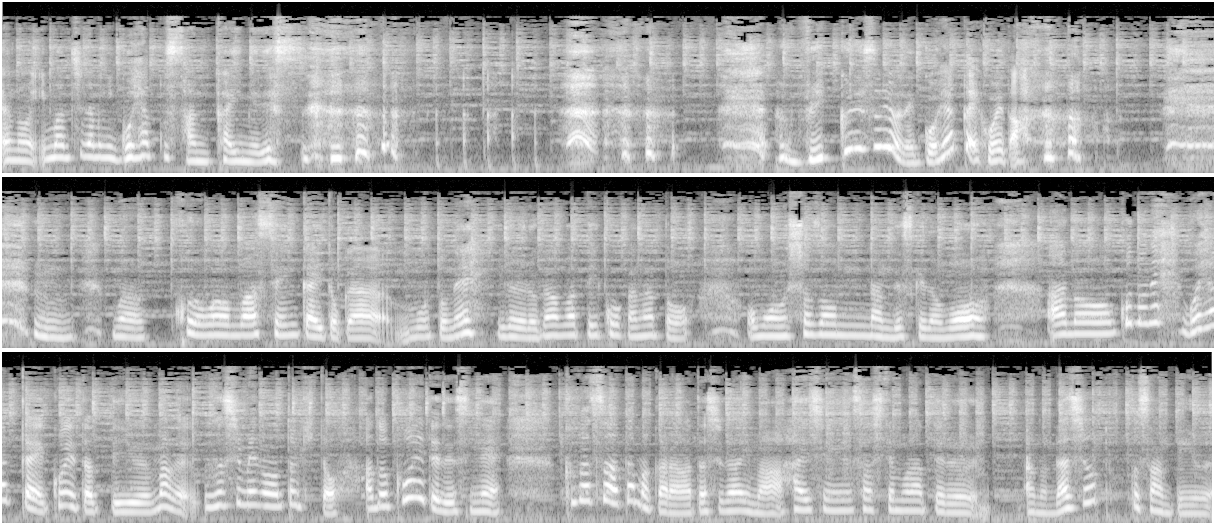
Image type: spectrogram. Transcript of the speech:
あの今ちなみに503回目です。びっくりするよね。500回超えた。うん、まあこのまま1000回とかもっとねいろいろ頑張っていこうかなと思う所存なんですけども。あのこの500回超えたっていうまあ節目の時とあと超えてですね9月頭から私が今配信させてもらってるあのラジオトックさんっていう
